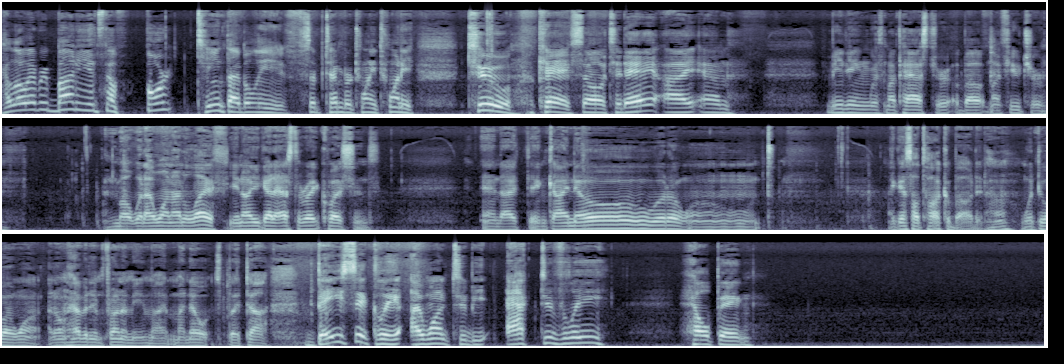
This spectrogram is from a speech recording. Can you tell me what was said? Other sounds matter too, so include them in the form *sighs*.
Hello, everybody. It's the 14th, I believe, September 2022. Okay, so today I am meeting with my pastor about my future and about what I want out of life. You know, you got to ask the right questions. And I think I know what I want. I guess I'll talk about it, huh? What do I want? I don't have it in front of me, my, my notes, but uh, basically, I want to be actively helping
